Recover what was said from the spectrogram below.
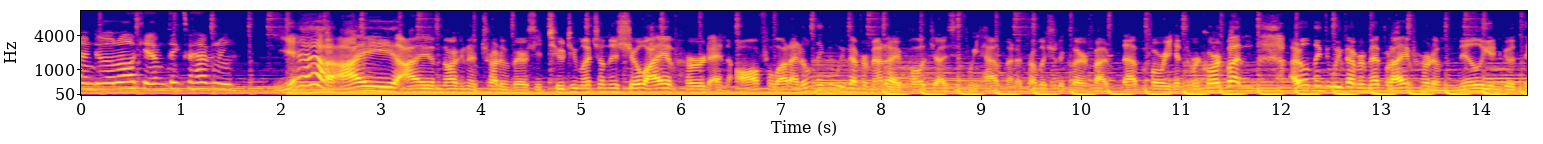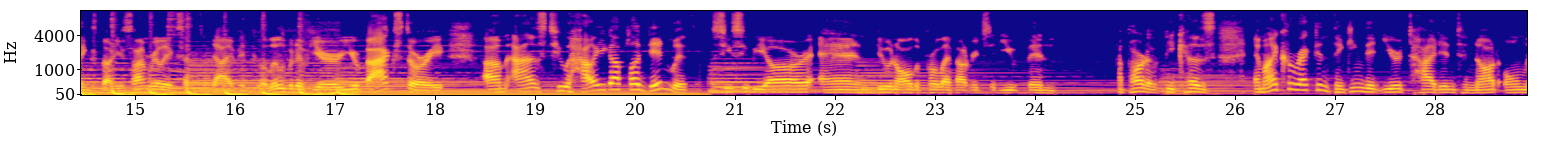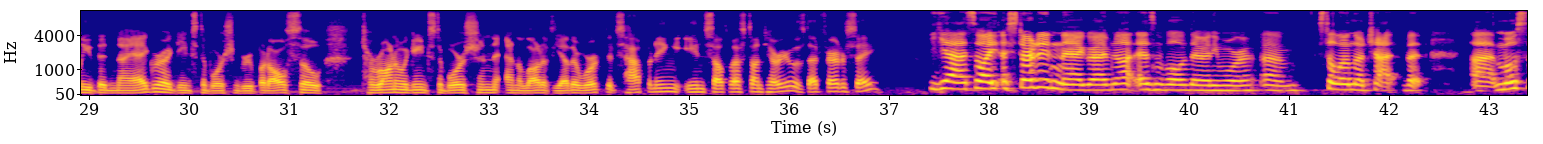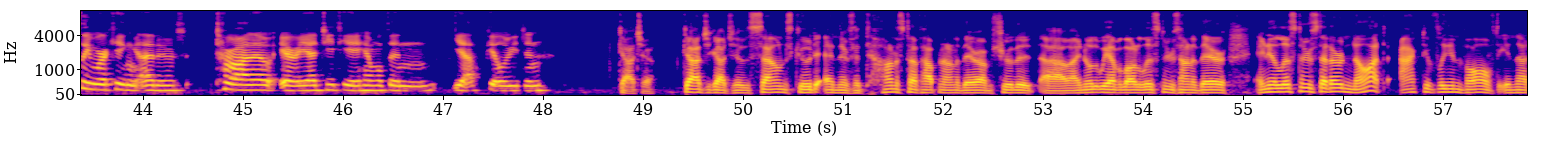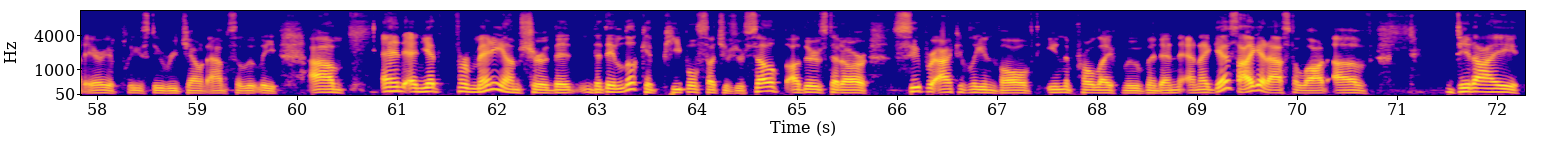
I'm doing well, Cam. Thanks for having me. Yeah, I I am not going to try to embarrass you too too much on this show. I have heard an awful lot. I don't think that we've ever met. I apologize if we have met. I probably should have clarified that before we hit the record button. I don't think that we've ever met, but I've heard a million good things about you. So I'm really excited to dive into a little bit of your your backstory um, as to how you got plugged in with CCBR and doing all the pro life outreach that you've been a part of because am I correct in thinking that you're tied into not only the Niagara Against Abortion group, but also Toronto Against Abortion and a lot of the other work that's happening in Southwest Ontario? Is that fair to say? Yeah, so I, I started in Niagara. I'm not as involved there anymore. Um, still on the chat, but uh, mostly working out of Toronto area, GTA, Hamilton, yeah, Peel region. Gotcha. Gotcha, gotcha. This Sounds good. And there's a ton of stuff happening on there. I'm sure that uh, I know that we have a lot of listeners on there. Any listeners that are not actively involved in that area, please do reach out. Absolutely. Um, and and yet, for many, I'm sure that that they look at people such as yourself, others that are super actively involved in the pro life movement. And and I guess I get asked a lot of, did I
